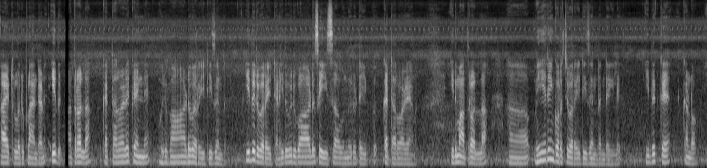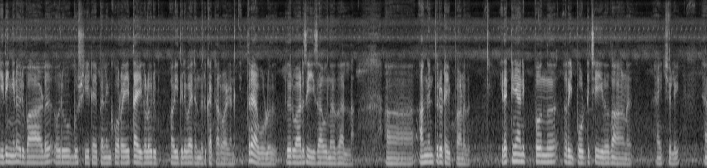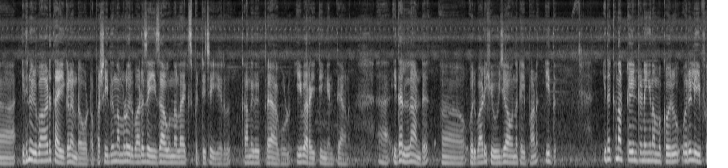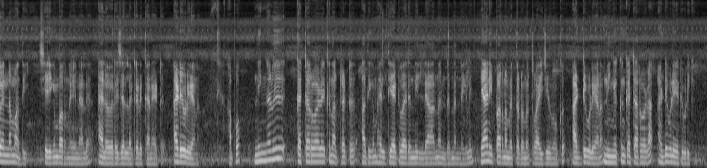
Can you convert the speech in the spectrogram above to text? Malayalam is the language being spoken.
ആയിട്ടുള്ളൊരു പ്ലാന്റാണ് ഇത്. മാത്രമല്ല കറ്റാർവാഴയ്ക്ക് തന്നെ ഒരുപാട് വെറൈറ്റീസ് ഉണ്ട്. ഇതൊരു വെറൈറ്റിയാണ് ഇത് ഒരുപാട് സൈസ് ആവുന്ന ഒരു ടൈപ്പ് കറ്റാർവാഴയാണ് ഇത് മാത്രമല്ല വേറെയും കുറച്ച് വെറൈറ്റീസ് ഉണ്ട് എന്റെ കയ്യിൽ ഇതൊക്കെ കണ്ടോ? ഇതിങ്ങനെ ഒരുപാട് ഒരു ബുഷി ടൈപ്പ് അല്ലെങ്കിൽ കുറേ തൈകൾ ഒരു ഇതിൽ വരുന്നൊരു കറ്റാർ വാഴയാണ്. ഇത്രേ ആവുള്ളൂ. ഇത് ഒരുപാട് സീസ് ആവുന്നതല്ല. അങ്ങനത്തെ ഒരു ടൈപ്പാണിത് ഇതൊക്കെ ഞാനിപ്പോൾ ഒന്ന് റിപ്പോർട്ട് ചെയ്തതാണ് ആക്ച്വലി ഇതിനൊരുപാട് തൈകളുണ്ടാവും കേട്ടോ. പക്ഷേ ഇത് നമ്മൾ ഒരുപാട് സൈസ് ആവും എന്നുള്ള എക്സ്പെക്റ്റ് ചെയ്യരുത്. കാരണം ഇത് ഇത്രേ ആകുള്ളൂ ഈ വെറൈറ്റി ഇങ്ങനത്തെയാണ്. ഇതല്ലാണ്ട് ഒരുപാട് ഹ്യൂജ് ആവുന്ന ടൈപ്പാണ് ഇത്. ഇതൊക്കെ നട്ട് കഴിഞ്ഞിട്ടുണ്ടെങ്കിൽ നമുക്കൊരു ഒരു ലീഫ് തന്നെ മതി. ശരിക്കും പറഞ്ഞു കഴിഞ്ഞാൽ അലോവേര ജെല്ലൊക്കെ എടുക്കാനായിട്ട് അടിപൊളിയാണ്. അപ്പോൾ നിങ്ങൾ കറ്റാർവാഴയൊക്കെ നട്ടിട്ട് അധികം ഹെൽത്തി ആയിട്ട് വരുന്നില്ല എന്നുണ്ടെന്നുണ്ടെങ്കിൽ ഞാൻ ഈ പറഞ്ഞ മെത്തേഡ് ഒന്ന് ട്രൈ ചെയ്ത് നോക്ക്. അടിപൊളിയാണ്. നിങ്ങൾക്കും കറ്റാർവാഴ അടിപൊളിയായിട്ട് പിടിക്കും.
